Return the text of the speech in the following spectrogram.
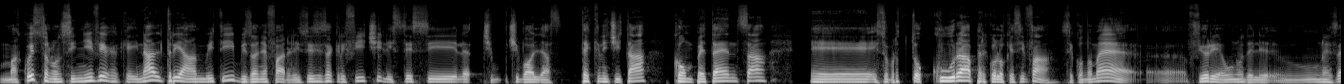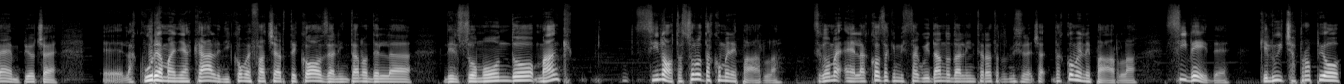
Ma questo non significa che in altri ambiti bisogna fare gli stessi sacrifici, gli stessi, le- ci, ci voglia tecnicità, competenza e, e soprattutto cura per quello che si fa. Secondo me eh, Fiori è degli- un esempio, cioè eh, la cura maniacale di come fa certe cose all'interno del, del suo mondo, ma anche si nota solo da come ne parla. Secondo me è la cosa che mi sta guidando dall'intera trasmissione, cioè da come ne parla. Si vede che lui ha proprio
